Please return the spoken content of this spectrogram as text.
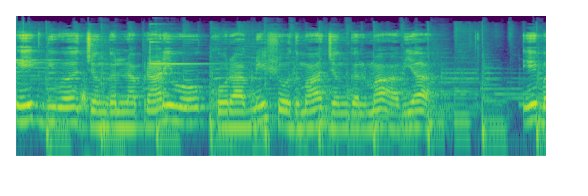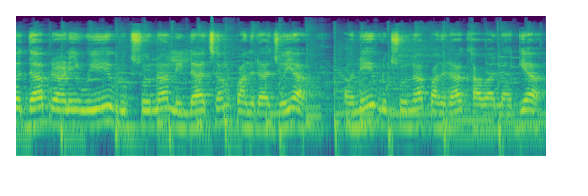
એક દિવસ જંગલના પ્રાણીઓ ખોરાકની શોધમાં જંગલમાં આવ્યા. એ બધા પ્રાણીઓએ વૃક્ષોના લીલાછમ પાંદડા જોયા અને વૃક્ષોના પાંદડા ખાવા લાગ્યા.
